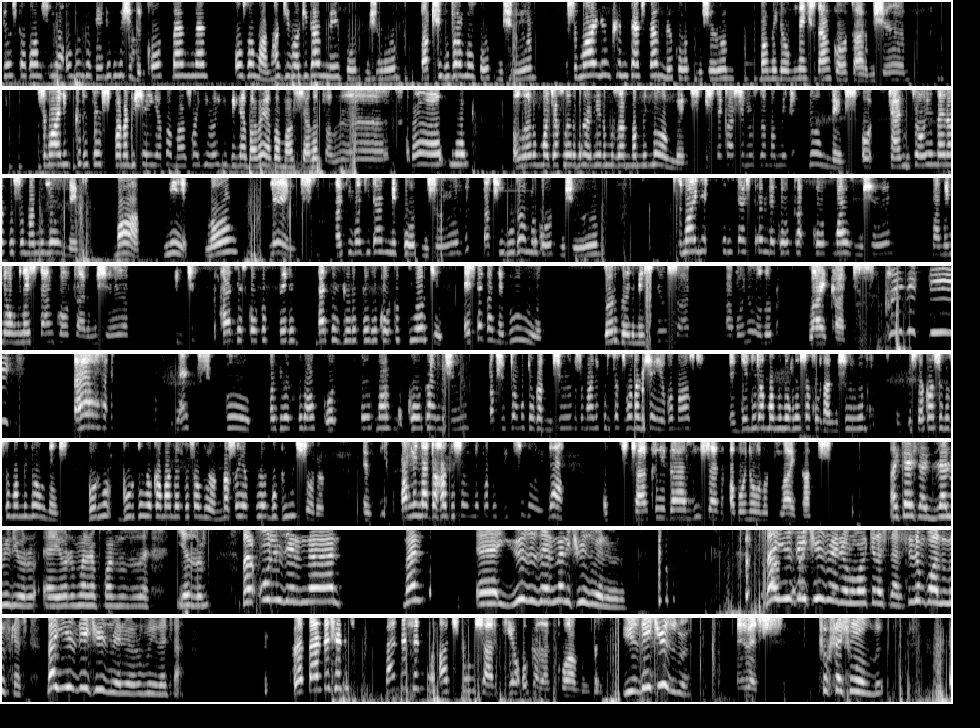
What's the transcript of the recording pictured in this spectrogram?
göz kapağım siyah olunca delirmişimdir. Kork benden o zaman Hagi Vagi'den mi korkmuşum? Bakshibu'dan mı korkmuşum? Smiling Princess'ten mi korkmuşum? Mamilom Next'ten kurtarmışım. Smiling Princess bana bir şey yapamaz. Hagi Vagi bile bana yapamaz. Şalatalı. Kollarım bacaklarım her yerim uzanma Mamilom Legs. İşte karşınızda Mamilom Legs. O, kendisi oyun meraklısı Mamilom Legs. Ma, mi, long, legs. Hagi Vagi'den mi korkmuşum? Bakshibu'dan mı korkmuşum? Smiley Princess'ten de korka- korkmazmışım. Mami Longless'ten korkarmışım. Herkes korkup beni, herkes görüp beni korkup diyor ki Estek anne bu. Doğru bölümü istiyorsan abone olup like at. Kaybettik. Ah, let's go. Hadi bakalım kork korkmaz korkarmışım. Bak şimdi ama korkarmışım. Smiley Princess bana bir şey yapamaz. E, Delir ama Milognes'e korkarmışım. İşte karşınızda Mami Milognes. Burnu, burnu yok ama nefes alıyor. Nasıl yapıyor bu büyük soru. Evet. Mami nerede hadi söyle baba bitsin öyle. Şarkıyı beğendiysen abone olup like at. Arkadaşlar güzel video e, yorumlara puanınızı yazın. Ben 10 üzerinden Ben e, 100 üzerinden 200 veriyorum. Ben yüzde 200 veriyorum arkadaşlar. Sizin puanınız kaç? Ben yüzde 200 veriyorum Miraç'a. Ve ben de senin ben de senin açtığın şarkıya o kadar puan verdim. Yüzde 200 mü? Evet. Çok saçma oldu.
